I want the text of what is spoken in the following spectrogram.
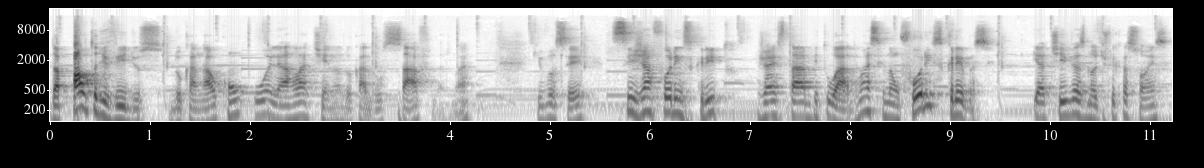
da pauta de vídeos do canal com o Olhar Latino do Cadu Safner, né? Que você, se já for inscrito, já está habituado, mas se não for, inscreva-se e ative as notificações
